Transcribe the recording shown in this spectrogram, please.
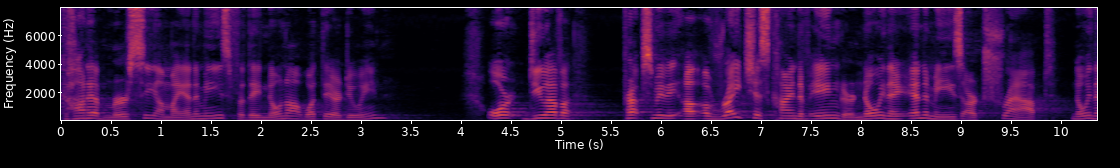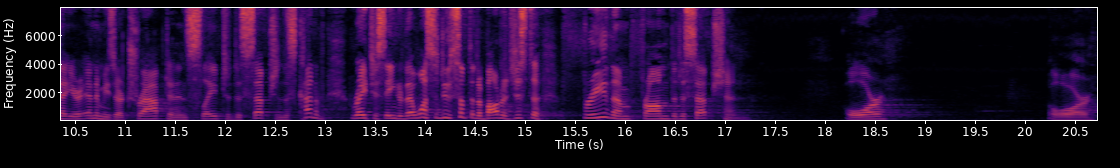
God have mercy on my enemies, for they know not what they are doing? Or do you have a perhaps maybe a, a righteous kind of anger, knowing that your enemies are trapped, knowing that your enemies are trapped and enslaved to deception, this kind of righteous anger that wants to do something about it just to free them from the deception. Or, or,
